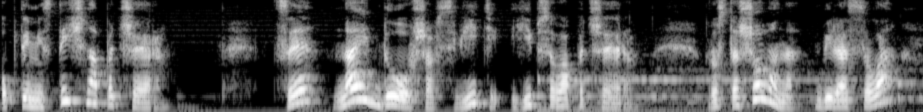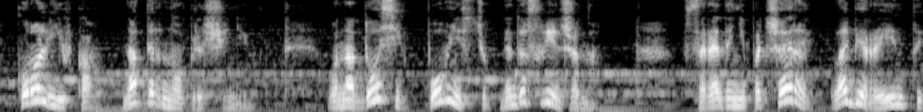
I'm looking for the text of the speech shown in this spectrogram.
Оптимістична печера. Це найдовша в світі гіпсова печера, розташована біля села Королівка на Тернопільщині. Вона досі повністю не досліджена. Всередині печери лабіринти,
